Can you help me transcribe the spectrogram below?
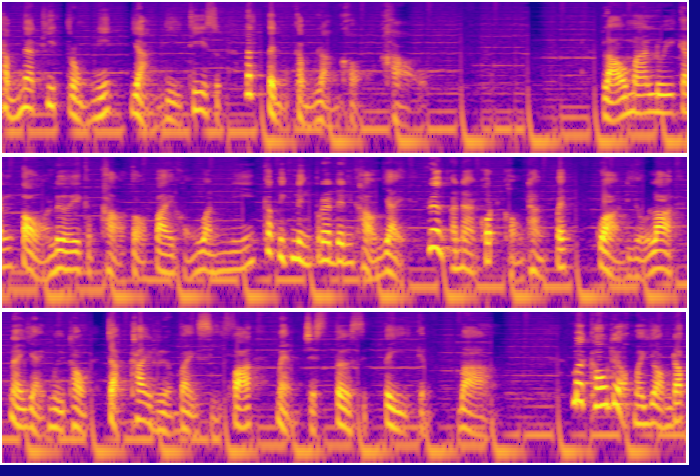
ทำหน้าที่ตรงนี้อย่างดีที่สุดและเต็มกำลังของเขา เรามาลุยกันต่อเลยกับข่าวต่อไปของวันนี้ กับอีกหนึ่งประเด็นข่าวใหญ่ เรื่องอนาคตของทางเป๊ปกว่าดิโอลานายใหญ่มือทองจากค่ายเรือใบสีฟ้าแมนเชสเตอร์ซิตี้กันบ้าง เมื่อเขาได้ออกมายอมรับ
